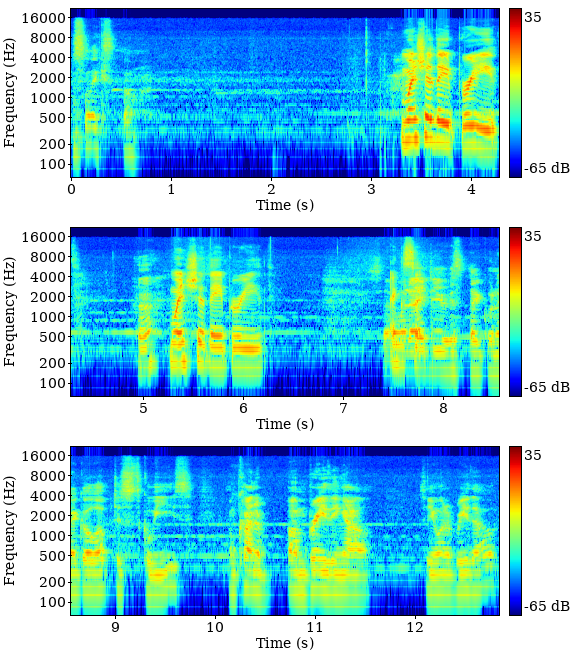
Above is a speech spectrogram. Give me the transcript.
Just like so. When should they breathe? Huh? When should they breathe? So what I do is like when I go up to squeeze, I'm kind of I'm breathing out. So you want to breathe out?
